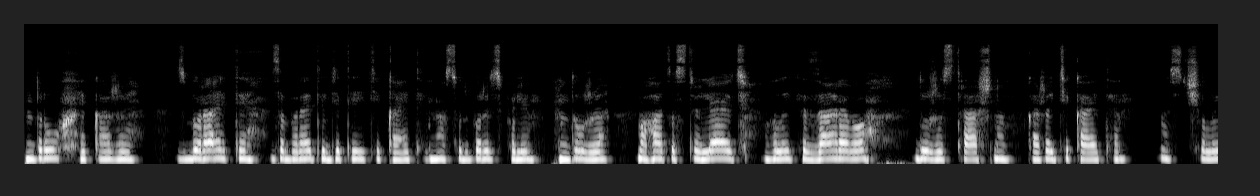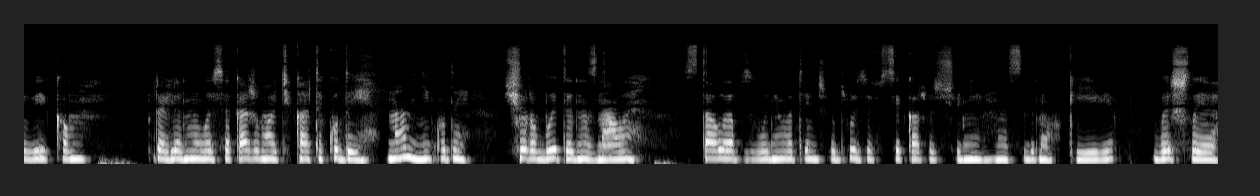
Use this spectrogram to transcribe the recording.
друг і каже: збирайте, забирайте дітей, тікайте. У нас тут в Борисполі дуже багато стріляють, велике зарево, дуже страшно. Каже, тікайте. Ми з чоловіком переглянулися, кажемо, а тікати куди? Нам нікуди. Що робити, не знали. Стали обдзвонювати інших друзів. Всі кажуть, що ні, ми сидимо в Києві. Вийшли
